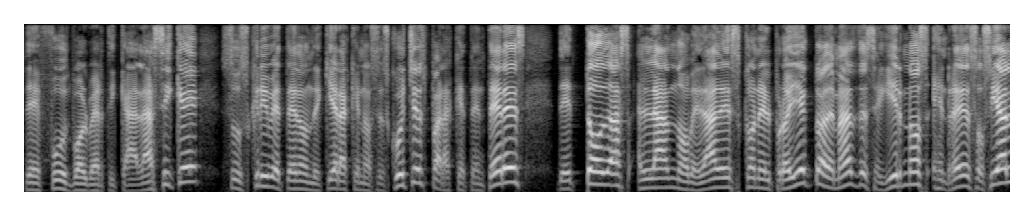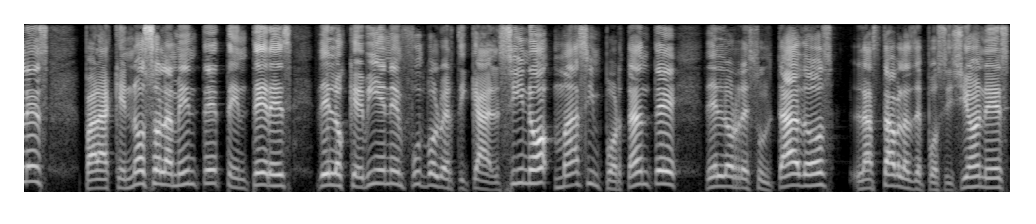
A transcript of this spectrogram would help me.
de Fútbol Vertical. Así que suscríbete donde quiera que nos escuches para que te enteres de todas las novedades con el proyecto, además de seguirnos en redes sociales para que no solamente te enteres de lo que viene en fútbol vertical, sino, más importante, de los resultados, las tablas de posiciones,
